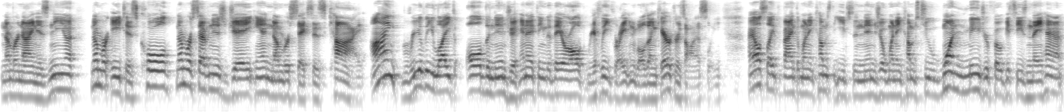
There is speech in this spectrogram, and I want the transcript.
Number 9 is Nya, number 8 is Cole, number 7 is Jay, and number 6 is Kai. I really like all the ninja, and I think that they are all really great and well done characters, honestly. I also like the fact that when it comes to each of the ninja, when it comes to one major focus season they have,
